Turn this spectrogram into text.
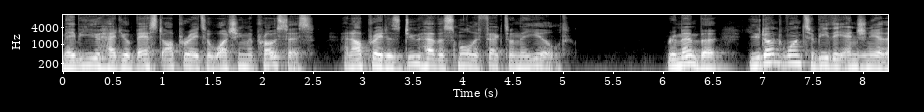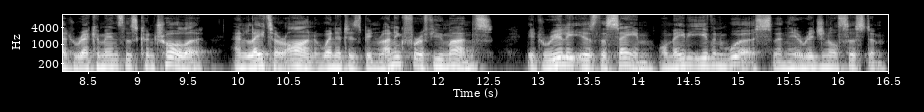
Maybe you had your best operator watching the process, and operators do have a small effect on the yield. Remember, you don't want to be the engineer that recommends this controller, and later on, when it has been running for a few months, it really is the same, or maybe even worse, than the original system.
